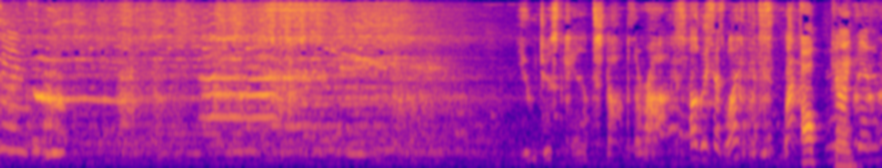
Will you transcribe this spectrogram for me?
No! You just can't stop the rocks. Oh, Ugly says what? What? Ok. Nothing.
